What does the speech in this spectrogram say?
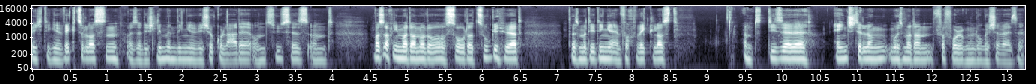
Richtige wegzulassen, also die schlimmen Dinge wie Schokolade und Süßes und was auch immer dann oder so dazugehört, dass man die Dinge einfach weglässt. Und diese Einstellung muss man dann verfolgen, logischerweise.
